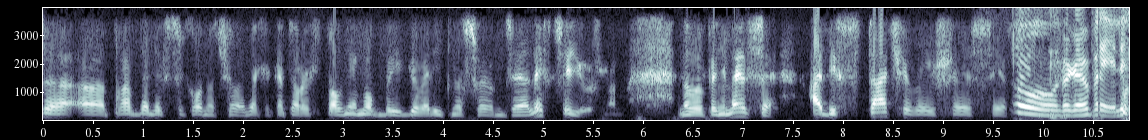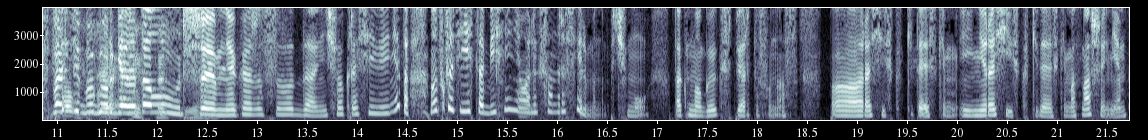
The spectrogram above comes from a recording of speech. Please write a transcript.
э, э, правда, лексикона человека, который вполне мог бы и говорить на своем диалекте южном. Но вы понимаете, обестачивающее средство. О, какая прелесть. Спасибо. Гурген, это лучшее, мне кажется, вот да, ничего красивее нету. Ну, вот, кстати, есть объяснение у Александра Фельмана, почему так много экспертов у нас по российско-китайским и не российско-китайским отношениям.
